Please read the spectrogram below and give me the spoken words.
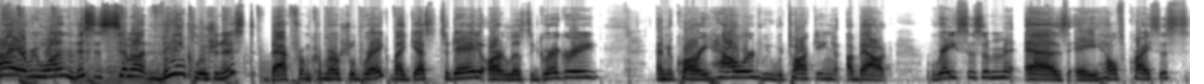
Hi, everyone. This is Simma, the inclusionist, back from commercial break. My guests today are Leslie Gregory and Nequari Howard. We were talking about racism as a health crisis,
